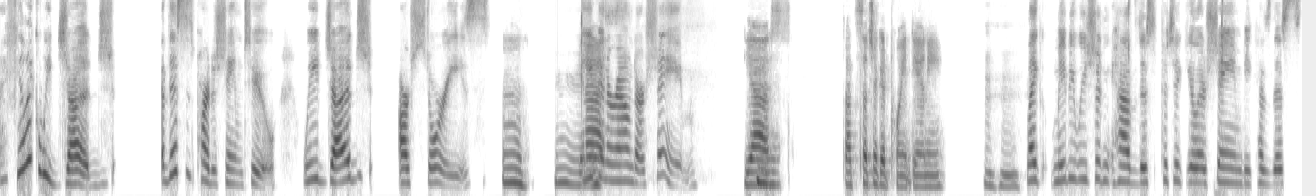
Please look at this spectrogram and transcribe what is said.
I feel like we judge. This is part of shame too. We judge our stories, Mm, Mm. Yeah. even around our shame. yes. That's such a good point, Danny. Mhm. like maybe we shouldn't have this particular shame because this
